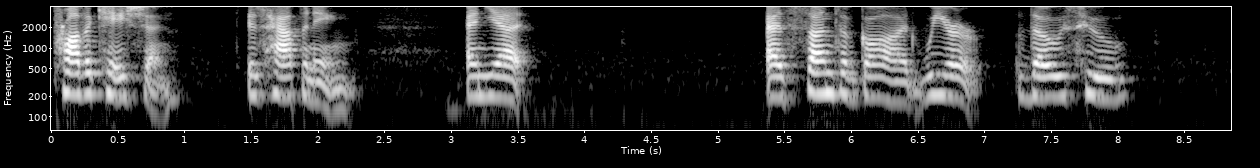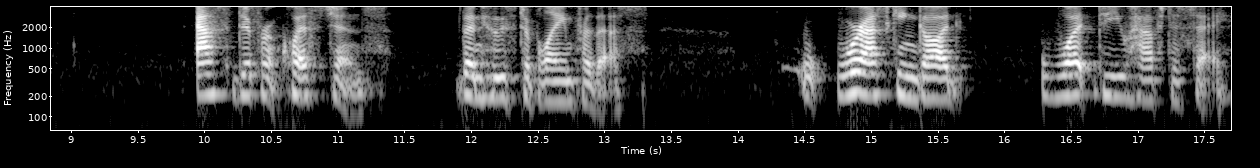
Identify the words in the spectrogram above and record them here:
provocation is happening. And yet, as sons of God, we are those who ask different questions than who's to blame for this. We're asking God, what do you have to say?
